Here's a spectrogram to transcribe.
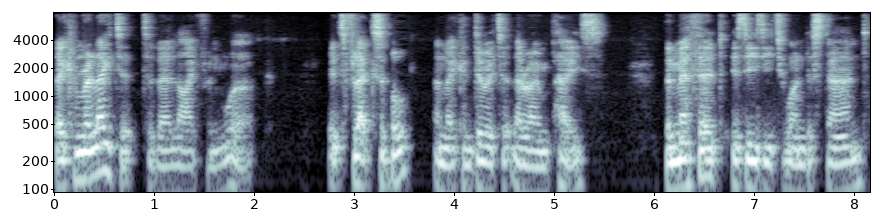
They can relate it to their life and work. It's flexible and they can do it at their own pace. The method is easy to understand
